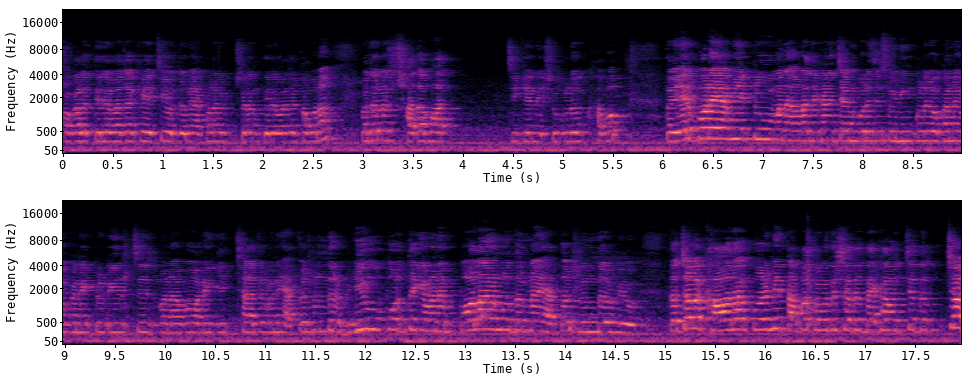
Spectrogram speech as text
সকালে তেলে ভাজা খেয়েছি, ওর জন্য এখন সেরকম তেলে ভাজা খাব না। সাদা ভাত চিকেন এসবগুলো খাব। তো এরপরে আমি একটু মানে আমরা যেখানে চ্যান করেছি সুইমিং পুলের ওখানে ওখানে একটু রিলস টিলস বানাবো, অনেক ইচ্ছা আছে মানে এত সুন্দর ভিউ উপর থেকে মানে বলার মতো না এত সুন্দর ভিউ তো চলো, খাওয়া দাওয়া করে নি, তারপর তোমাদের সাথে দেখা হচ্ছে, তো চল।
